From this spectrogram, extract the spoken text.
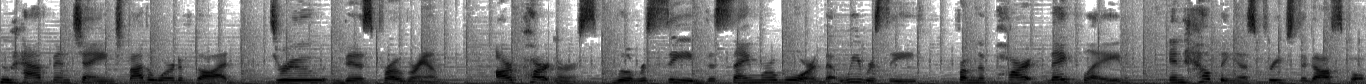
who have been changed by the Word of God through this program. Our partners will receive the same reward that we receive from the part they played in helping us preach the gospel.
